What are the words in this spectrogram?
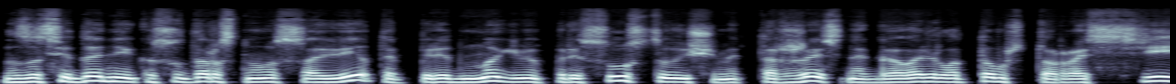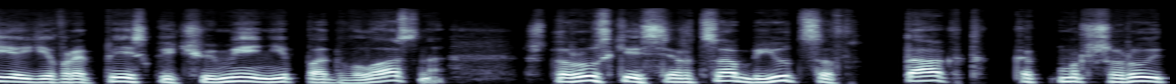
на заседании Государственного совета перед многими присутствующими торжественно говорил о том, что Россия европейской чуме не подвластна, что русские сердца бьются в такт, как марширует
